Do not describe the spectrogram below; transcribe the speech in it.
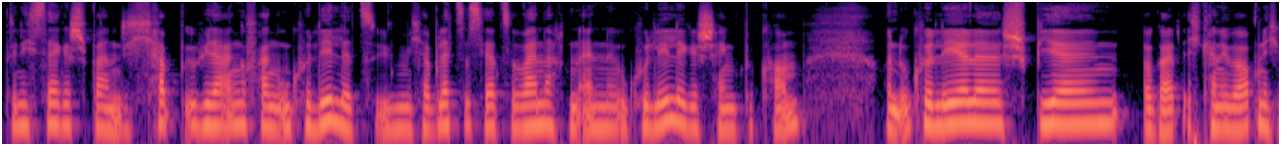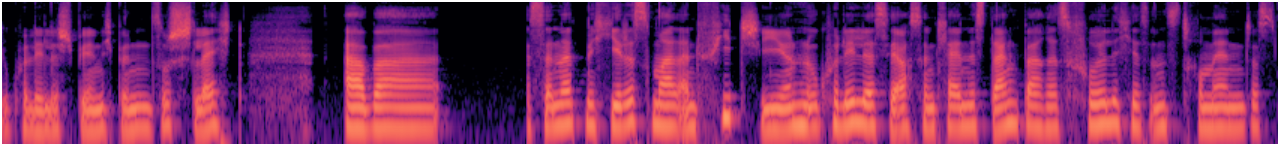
bin ich sehr gespannt. Ich habe wieder angefangen, Ukulele zu üben. Ich habe letztes Jahr zu Weihnachten eine Ukulele geschenkt bekommen. Und Ukulele spielen, oh Gott, ich kann überhaupt nicht Ukulele spielen. Ich bin so schlecht. Aber es erinnert mich jedes Mal an Fiji und ein Ukulele ist ja auch so ein kleines, dankbares, fröhliches Instrument, das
